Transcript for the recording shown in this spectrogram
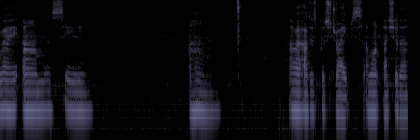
Right, um, let's see. Um, all right, I'll just put stripes. I want, I should have,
